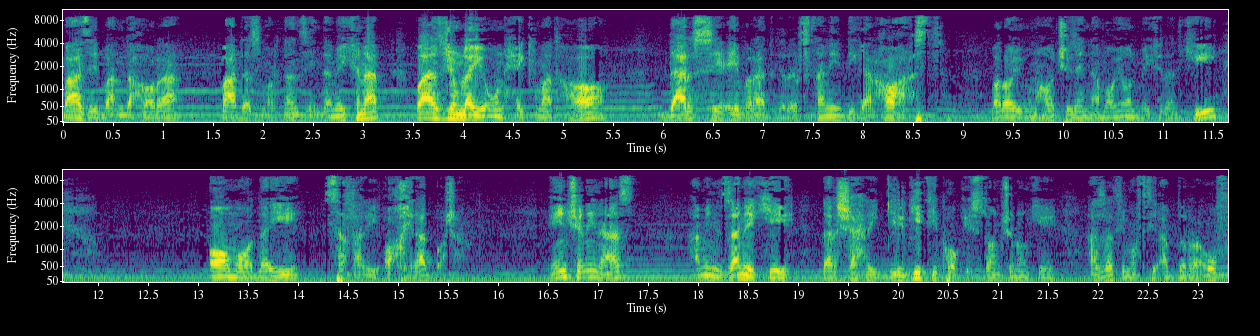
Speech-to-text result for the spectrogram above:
بعضی بنده ها را بعد از مردن زنده می‌کند و از جمله اون حکمت ها درس عبرت گرفتن دیگرها هست. برای اونها چیزی نمایان می‌کند که آماده سفری آخرت باشند. این چنین است. همین زنی که در شهر گلگیتی پاکستان چنون که حضرت مفتی عبدالرعوف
